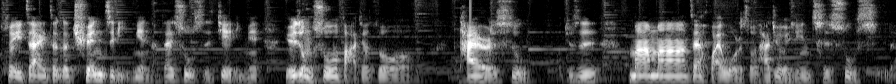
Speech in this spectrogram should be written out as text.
所以在这个圈子里面呢，在素食界里面有一种说法叫做胎儿素，就是妈妈在怀我的时候，她就已经吃素食了，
